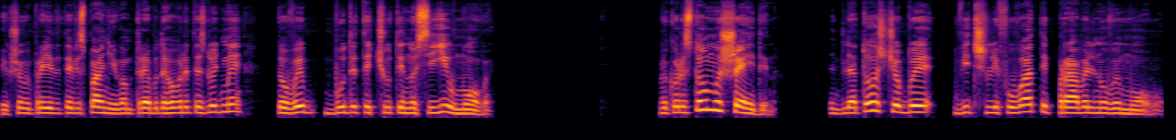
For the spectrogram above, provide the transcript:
якщо ви приїдете в Іспанію і вам треба буде говорити з людьми, то ви будете чути носіїв мови. Використовуємо шейдинг для того, щоб відшліфувати правильну вимову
